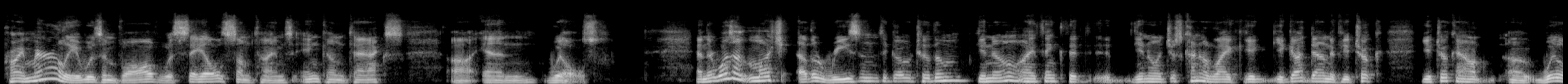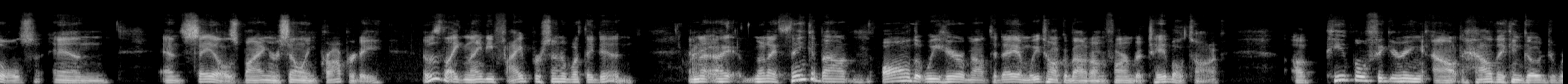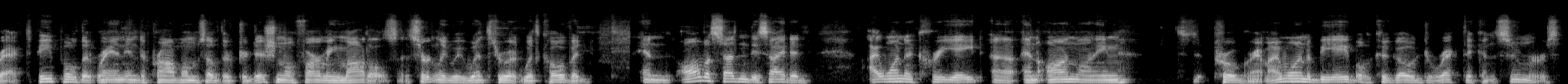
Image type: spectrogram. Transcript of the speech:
primarily was involved with sales, sometimes income tax, uh, and wills. And there wasn't much other reason to go to them, you know. I think that you know, just kind of like you, you got down. If you took you took out uh, wills and and sales, buying or selling property, it was like ninety five percent of what they did. And I, when I think about all that we hear about today, and we talk about on Farm to Table Talk, of people figuring out how they can go direct, people that ran into problems of their traditional farming models. And certainly we went through it with COVID. And all of a sudden decided, I want to create uh, an online program. I want to be able to go direct to consumers.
